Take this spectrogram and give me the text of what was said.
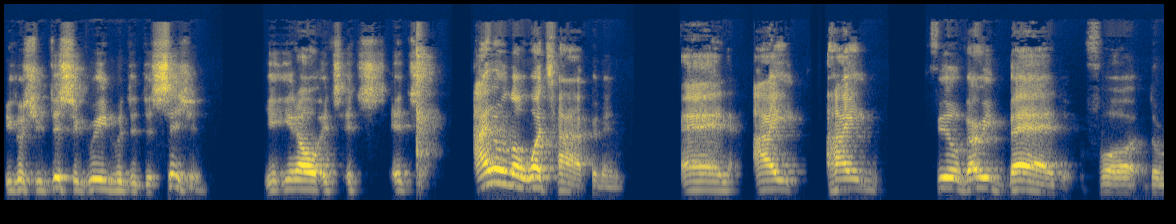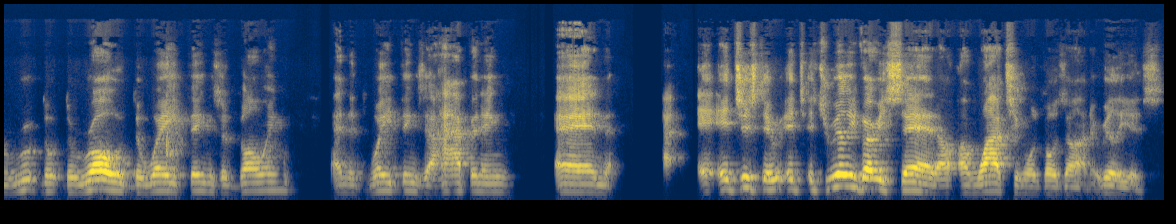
because you disagreed with the decision. You, you know, it's it's it's. I don't know what's happening and I I feel very bad for the the, the road, the way things are going, and the way things are happening, and uh, it, it just it, it's really very sad uh, on, on watching what goes on. It really is.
